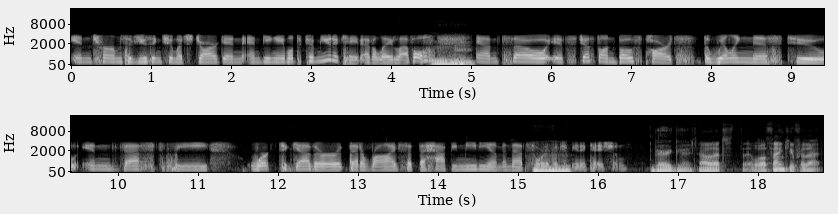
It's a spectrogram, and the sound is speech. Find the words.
in terms of using too much jargon and being able to communicate at a lay level. Mm-hmm. And so it's just on both parts the willingness to invest the work together that arrives at the happy medium in that sort mm-hmm. of a mm-hmm. communication. Very good. Oh, that's well. Thank you for that.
